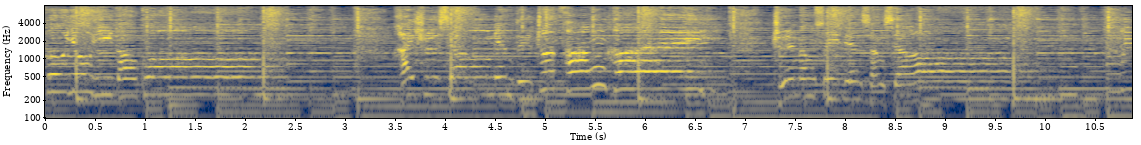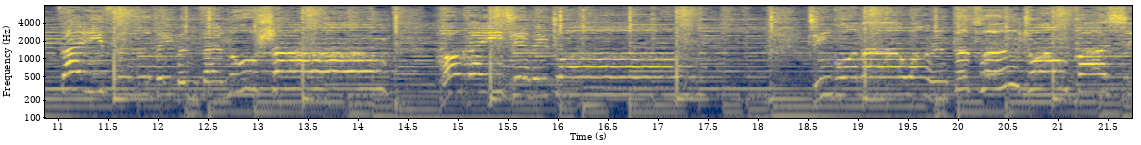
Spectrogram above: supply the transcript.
否有一道光？还是想面对这沧海，只能随便想象。再一次飞奔在路上，抛开一切伪装。经过那往日的村庄，发现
